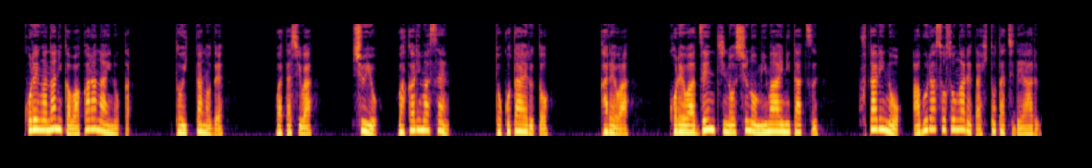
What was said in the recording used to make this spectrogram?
これが何かわからないのか、と言ったので、私は、主よ、わかりません、と答えると、彼は、これは全地の主の見舞いに立つ二人の油注がれた人たちである、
